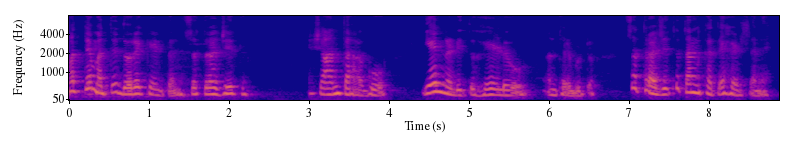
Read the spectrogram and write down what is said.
ಮತ್ತೆ ಮತ್ತೆ ದೊರೆ ಕೇಳ್ತಾನೆ, ಸತ್ರಾಜಿತ್, ಶಾಂತ ಆಗು. ಏನು ನಡೀತು ಹೇಳು ಅಂತ ಹೇಳ್ಬಿಟ್ಟು. ಸತ್ರಾಜಿತ್ ತನ್ನ ಕತೆ ಹೇಳ್ತಾನೆ.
